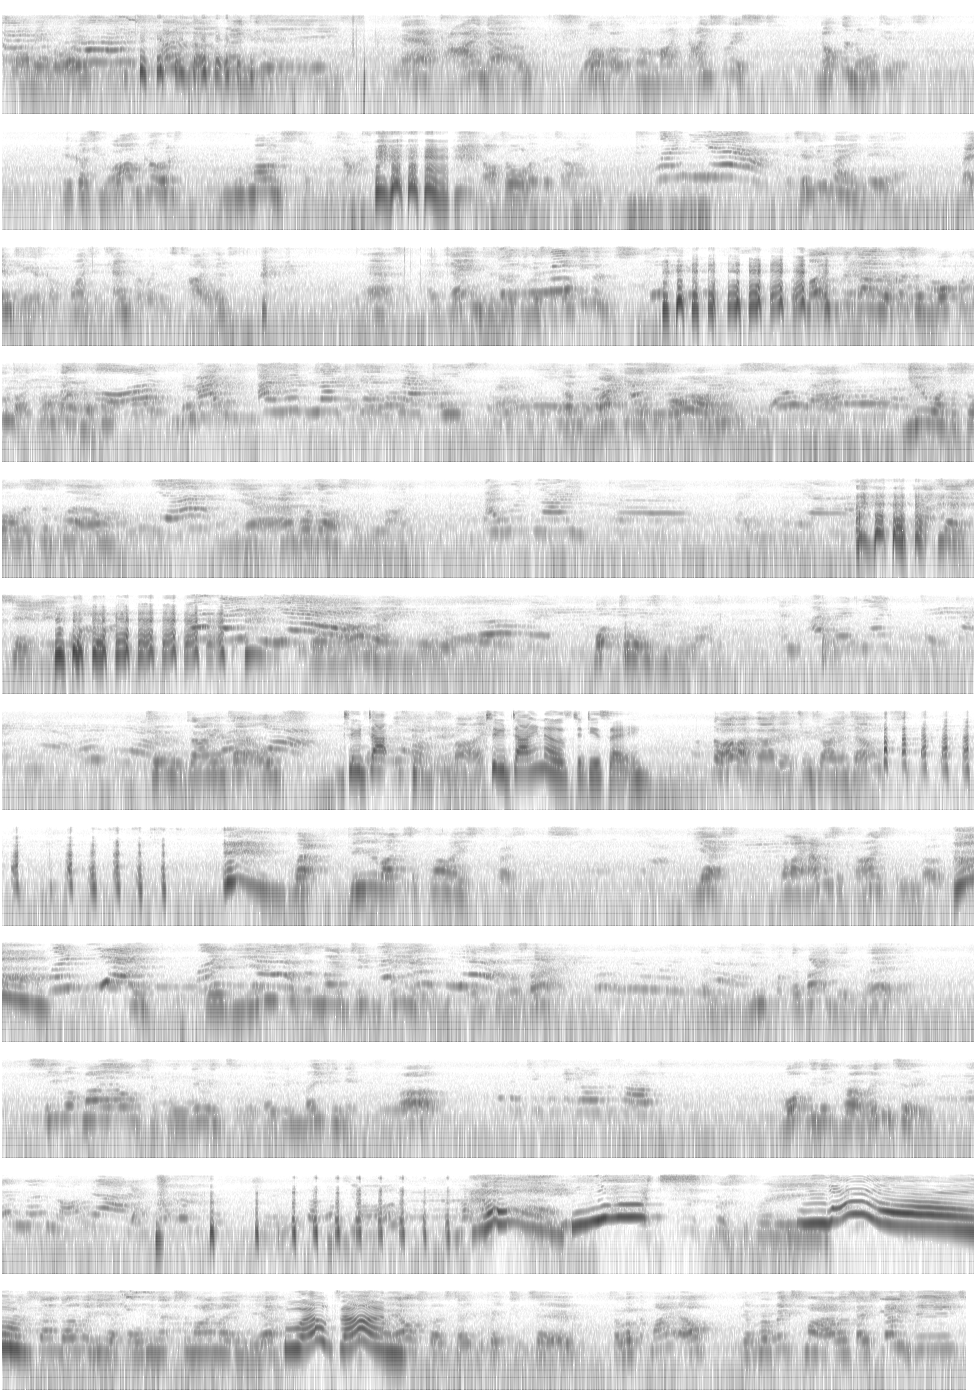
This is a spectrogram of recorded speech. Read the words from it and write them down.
for me, boys. Hello, Benji. Now, I know you're both on my nice list, not the naughty list. Because you are good most of the time, not all of the time. It is a reindeer. Benji has got quite a temper when he's tired. Yes. And James is a little Mr. Bossy Boots. But most of the time you're good, so what would you like for Christmas? I, I would like A Brachiosaurus. You want a saurus as well? Yes. Yeah. What else would you like? I would like? That's a silly one. There are reindeer. What toys would you like? Two giant elves. two, di- This one if you like. two dinos, did you say? No, I like the idea of two giant elves. well, do you like surprise presents? Yes. Well, I have a surprise for you both. Did, did you put a magic bean into a bag? And did you put the bag in there? See what my elves have been doing to it? They've been making it grow. And then she took at yours as well. What did it grow into? what? for me next to my reindeer. Well done. My done. elf's going to take a picture too. So look at my elf, give him a big smile and say, Smelly feet,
